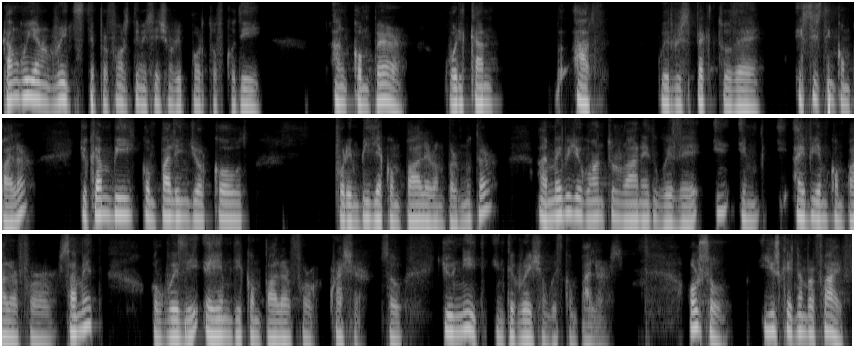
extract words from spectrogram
Can we enrich the performance optimization report of Codee and compare what it can add with respect to the existing compiler? You can be compiling your code for NVIDIA compiler on Perlmutter, and maybe you want to run it with the IBM compiler for Summit or with the AMD compiler for Crusher. So you need integration with compilers. Also, use case number five,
